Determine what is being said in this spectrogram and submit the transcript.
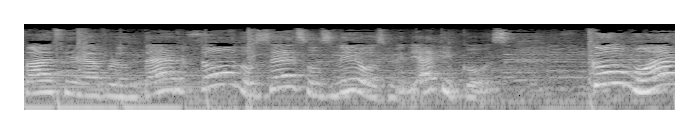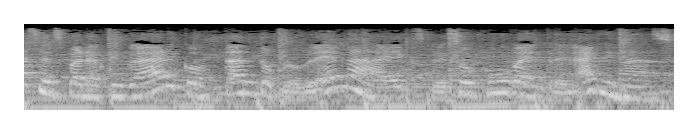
fácil afrontar todos esos líos mediáticos. ¿Cómo haces para jugar con tanto problema? expresó Cuba entre lágrimas.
